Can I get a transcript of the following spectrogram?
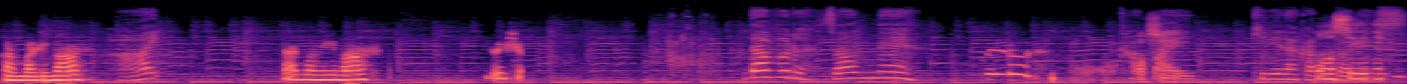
頑張ります。はい。頼みます。よいしょ。ダブル、残念。かれなかったで惜す。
